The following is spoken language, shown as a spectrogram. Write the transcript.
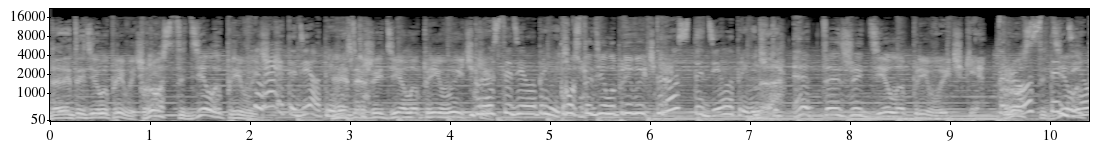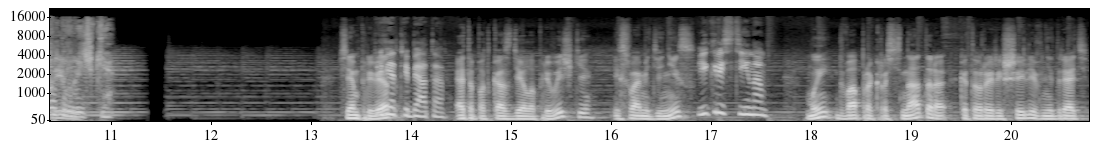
Да это дело привычки. Просто дело привычки. Да, это дело привычки. Это же дело привычки. Просто дело привычки. Просто дело привычки. Просто дело привычки. Да, это же дело привычки. Просто, дело, привычки. Всем привет. Привет, ребята. Это подкаст «Дело привычки», и с вами Денис. И Кристина. Мы два прокрастинатора, которые решили внедрять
